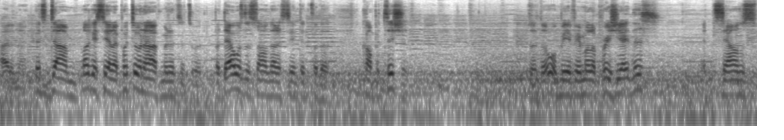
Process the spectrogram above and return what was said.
I don't know. It's dumb. Like I said, I put two and a half minutes into it, but that was the song that I sent in for the competition. So I thought, oh, well, BFM will appreciate this. It sounds,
